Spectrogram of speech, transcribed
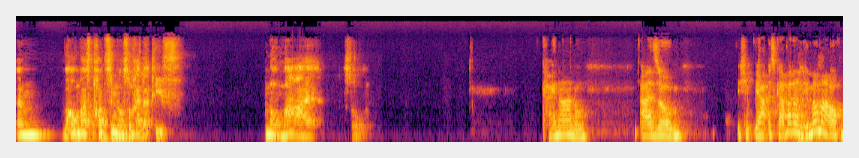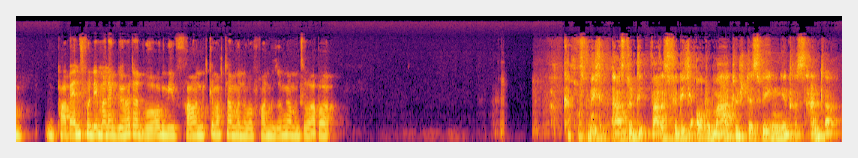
ähm, warum war es trotzdem noch so relativ normal so? Keine Ahnung. Also, ich, ja, es gab ja dann immer mal auch paar Bands, von denen man dann gehört hat, wo irgendwie Frauen mitgemacht haben und wo Frauen gesungen haben und so, aber Kannst du dich, hast du, war das für dich automatisch deswegen interessanter?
